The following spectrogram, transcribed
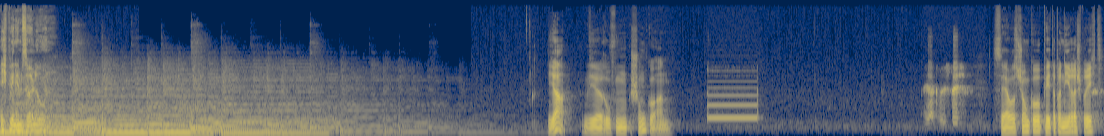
Ich bin im Saloon. Ja, wir rufen Schunko an. Ja, grüß dich. Servus Schunko, Peter Panierer spricht.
